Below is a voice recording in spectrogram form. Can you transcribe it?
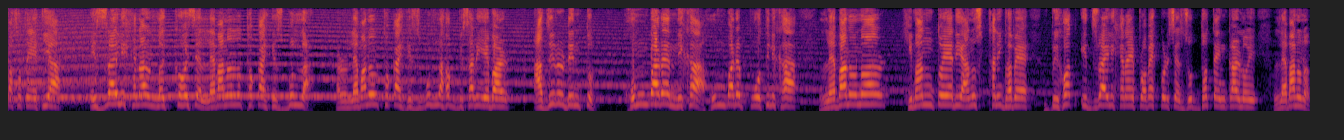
পাছতে এতিয়া ইজৰাইলী সেনাৰ লক্ষ্য হৈছে লেবাননত থকা হিজবুল্লাহ। আৰু লেবাননত থকা হিজবুল্লাহক বিচাৰি এইবাৰ আজিৰ দিনটোত সোমবাৰে নিশা সোমবাৰে পুৱতি নিশা লেবাননৰ সীমান্তয়েদি আনুষ্ঠানিকভাৱে বৃহৎ ইজৰাইলী সেনাই প্ৰৱেশ কৰিছে যুদ্ধ টেংকাৰ লৈ লেবাননত।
